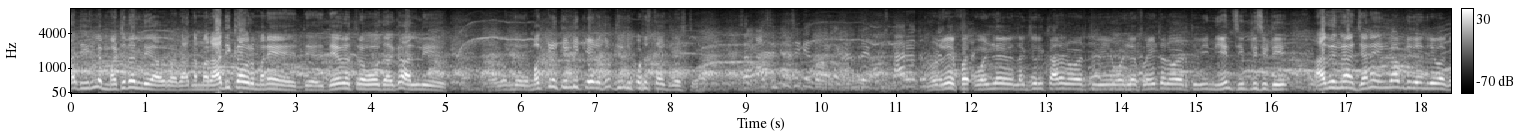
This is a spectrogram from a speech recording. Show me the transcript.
ಅದು ಇಲ್ಲೇ ಮಠದಲ್ಲಿ ಅವರ ನಮ್ಮ ರಾಧಿಕಾ ಅವ್ರ ಮನೆ ದೇವ್ರ ಹತ್ರ ಹೋದಾಗ ಅಲ್ಲಿ ಒಂದು ಮಕ್ಕಳು ತಿಂಡಿ ಕೇಳಿದ್ರು ತಿಂಡಿ ಕೊಡಿಸ್ತಾ ಇದ್ವಿ ಅಷ್ಟೇ. ನೋಡ್ರಿ ಫ ಒಳ್ಳೆ ಲಕ್ಸುರಿ ಕಾರಲ್ಲಿ ಓಡಾಡ್ತೀವಿ ಒಳ್ಳೆ ಫ್ಲೈಟಲ್ಲಿ ಓಡಾಡ್ತೀವಿ ಇನ್ನೇನು ಸಿಂಪ್ಲಿಸಿಟಿ ಅದನ್ನು ಜನ ಹೆಂಗಾಗ್ಬಿಟ್ಟಿದೆ ಅಂದರೆ ಇವಾಗ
